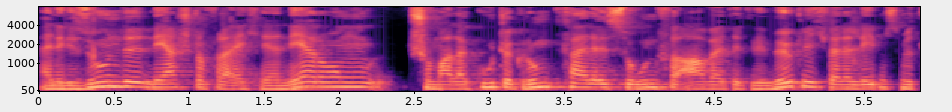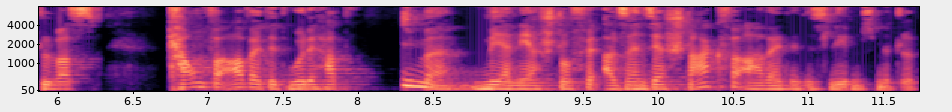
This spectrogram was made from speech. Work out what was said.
eine gesunde, nährstoffreiche Ernährung, schon mal ein guter Grundpfeiler ist so unverarbeitet wie möglich, weil ein Lebensmittel, was kaum verarbeitet wurde, hat immer mehr Nährstoffe als ein sehr stark verarbeitetes Lebensmittel.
